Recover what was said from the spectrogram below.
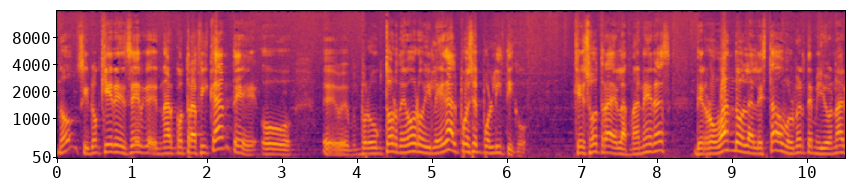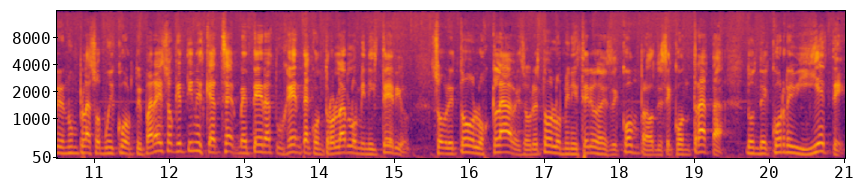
¿No? Si no quiere ser narcotraficante o eh, productor de oro ilegal, puede ser político, que es otra de las maneras de robándole al Estado volverte millonario en un plazo muy corto. Y para eso, ¿qué tienes que hacer? Meter a tu gente a controlar los ministerios, sobre todo los claves, sobre todo los ministerios donde se compra, donde se contrata, donde corre billete.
